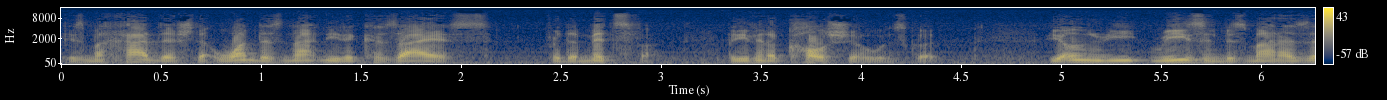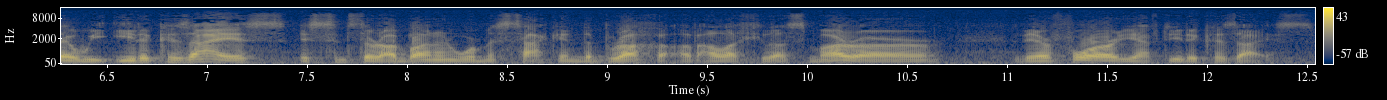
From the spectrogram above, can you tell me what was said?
is machadish that one does not need a kazayas for the mitzvah, but even a kolsha who is good. The only re- reason bisman hazeh we eat a kazayas is since the rabbanan were masakin the bracha of alachilas marar, therefore you have to eat a kazayas.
